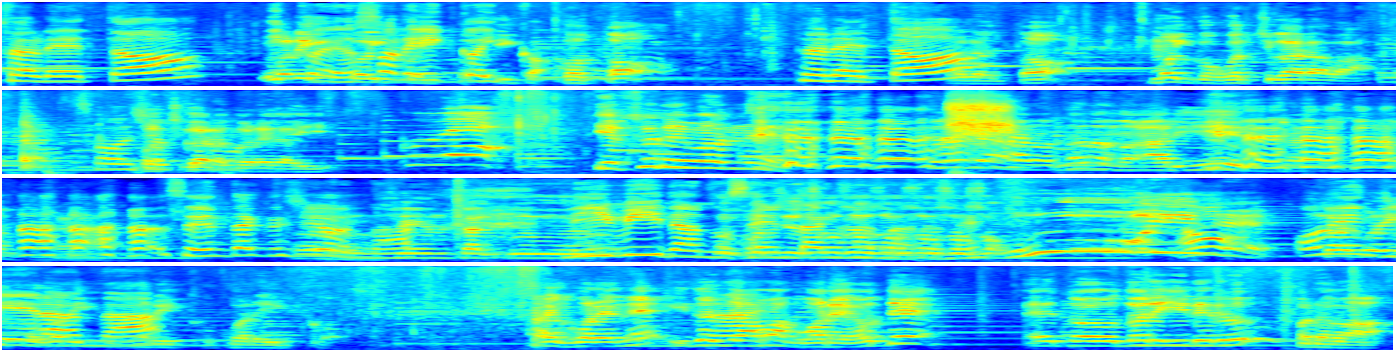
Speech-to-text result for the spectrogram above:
それと一個よそれ一個一個。それとそれと。もう一個こっちからは。装こっちからどれがいい？いやそれはねただのアリエールになってしまうから選択しような、うん洗濯 BB 弾の洗濯そうそうそうそうおおいいね。おオレンジ選んだ。これ一個これ一個はいこれね。井戸ちゃんはこれ。をでえっとどれ入れる？これは。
